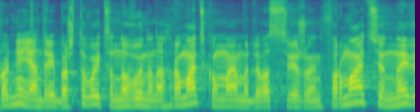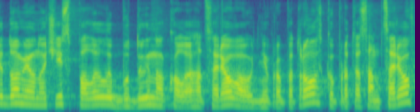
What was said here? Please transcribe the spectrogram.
Доброго дня, я Андрій Баштовий. Це новини на громадському. Маємо для вас свіжу інформацію. Невідомі вночі спалили будинок Олега Царьова у Дніпропетровську. Проте сам Царьов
